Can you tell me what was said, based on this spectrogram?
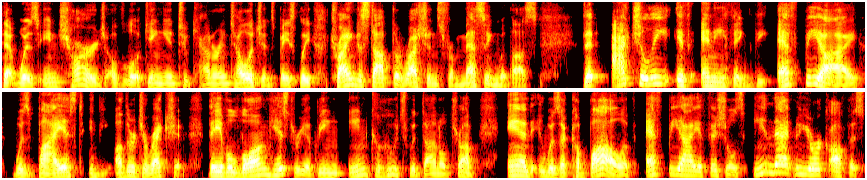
that was in charge of looking into counterintelligence, basically trying to stop the Russians from messing with us, that actually, if anything, the FBI was biased in the other direction. They have a long history of being in cahoots with Donald Trump. And it was a cabal of FBI officials in that New York office,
